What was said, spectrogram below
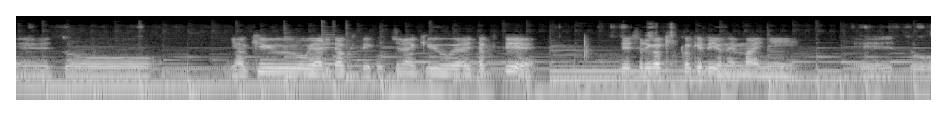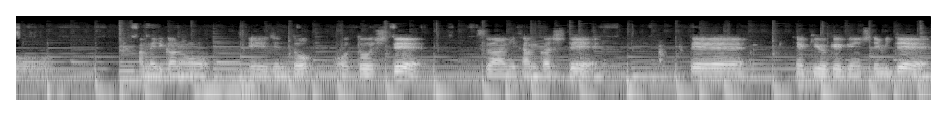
えっ、と、野球をやりたくて、こっちの野球をやりたくて、で、それがきっかけで4年前に、えっ、と、アメリカのエージェントを通して、ツアーに参加して、で、野球を経験してみて、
